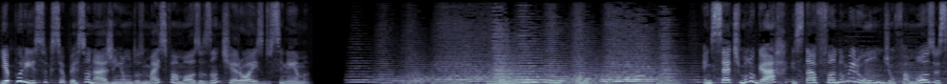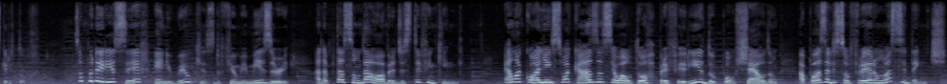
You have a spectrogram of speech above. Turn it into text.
e é por isso que seu personagem é um dos mais famosos anti-heróis do cinema. Em sétimo lugar está a fã número um de um famoso escritor. Só poderia ser Annie Wilkes, do filme Misery, adaptação da obra de Stephen King. Ela acolhe em sua casa seu autor preferido, Paul Sheldon, após ele sofrer um acidente.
